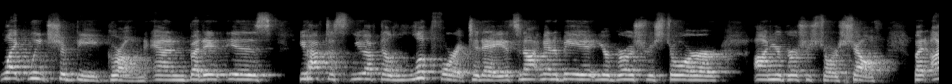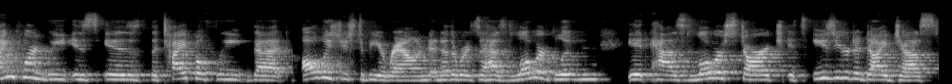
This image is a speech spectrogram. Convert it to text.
like wheat should be grown. And but it is you have to you have to look for it today it's not going to be at your grocery store on your grocery store shelf but einkorn wheat is is the type of wheat that always used to be around in other words it has lower gluten it has lower starch it's easier to digest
